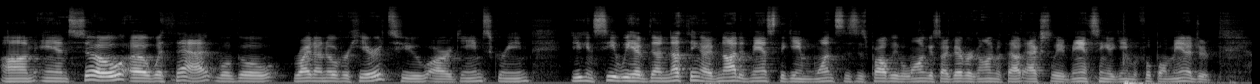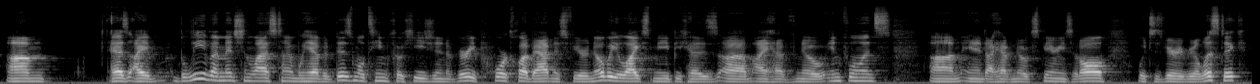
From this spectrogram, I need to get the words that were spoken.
Um, and so uh, with that, we'll go right on over here to our game screen. You can see we have done nothing. I've not advanced the game once. This is probably the longest I've ever gone without actually advancing a game of Football Manager. Um, as I believe I mentioned last time, we have abysmal team cohesion, a very poor club atmosphere. Nobody likes me because um, I have no influence um, and I have no experience at all, which is very realistic.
